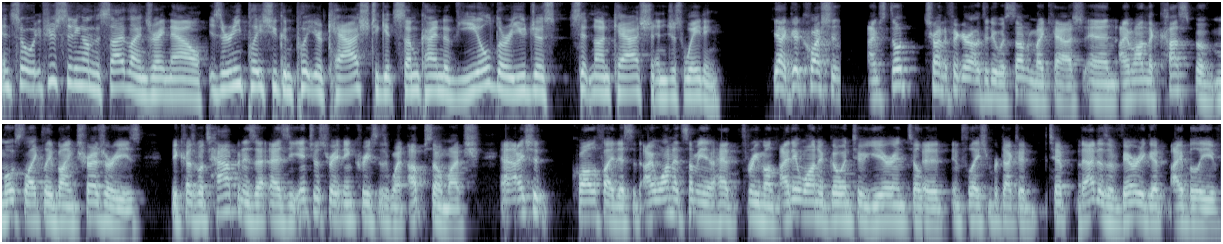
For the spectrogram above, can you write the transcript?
And so, if you're sitting on the sidelines right now, is there any place you can put your cash to get some kind of yield, or are you just sitting on cash and just waiting? Yeah, good question. I'm still trying to figure out what to do with some of my cash. And I'm on the cusp of most likely buying treasuries because what's happened is that as the interest rate increases went up so much, and I should qualify this. I wanted something that had three months. I didn't want to go into a year until an inflation protected tip. That is a very good, I believe.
